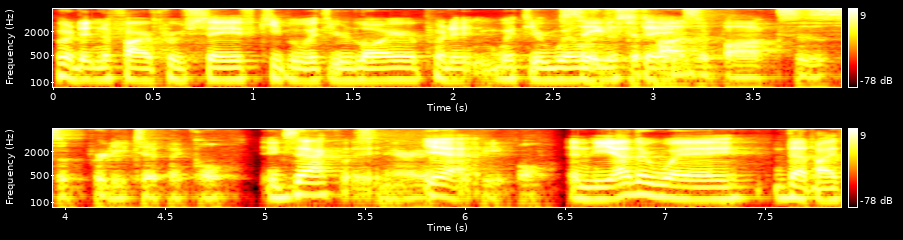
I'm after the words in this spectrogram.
put it in a fireproof safe, keep it with your lawyer, put it with your will safe in the deposit box is a pretty typical exactly scenario yeah. for people. And the other way that I,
